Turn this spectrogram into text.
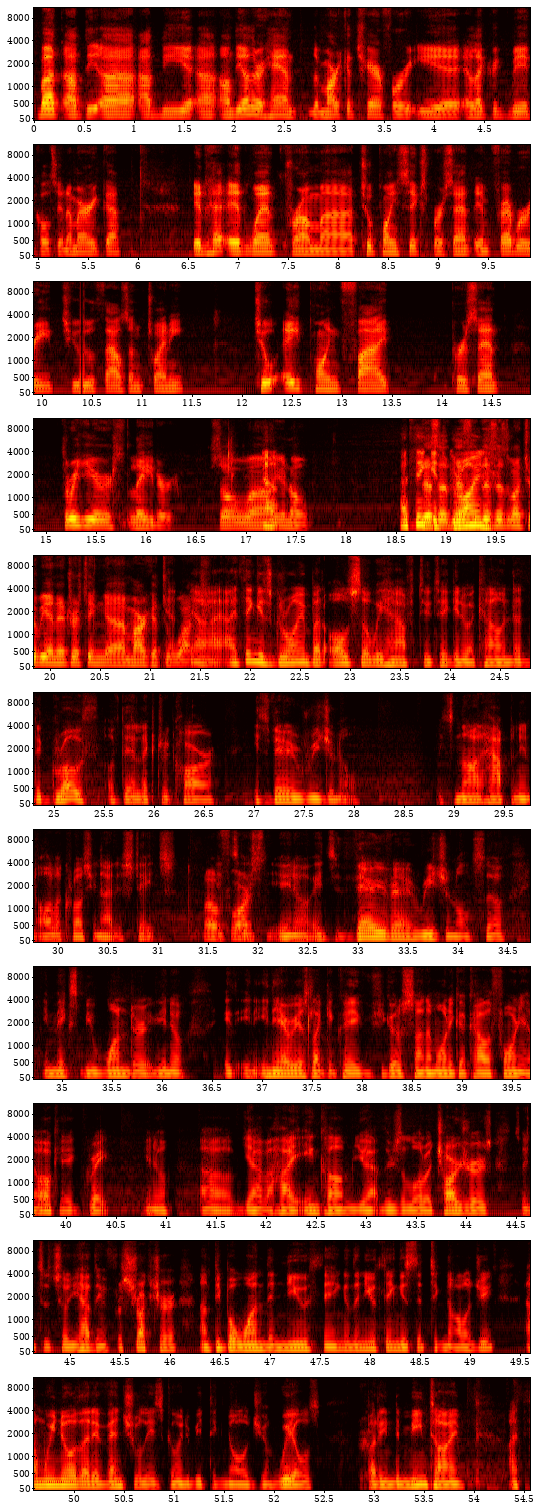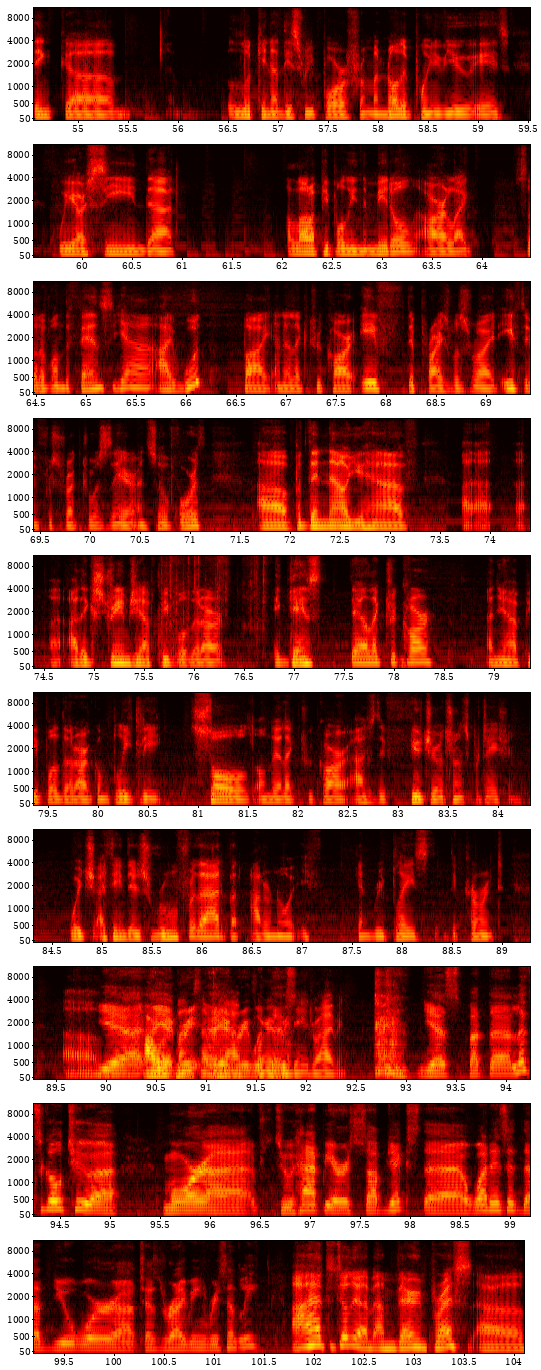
But at the uh, at the uh, on the other hand, the market share for e- electric vehicles in America, it ha- it went from uh, 2.6 percent in February 2020 to 8.5 percent three years later. So uh, you know, I think this it's is, growing. This, this, is going to be an interesting uh, market to yeah, watch. Yeah, I think it's growing, but also we have to take into account that the growth of the electric car is very regional. It's not happening all across the United States. Oh, it's, of course. you know, it's very, very regional. So it makes me wonder, you know, it, in, in areas like, okay, if you go to Santa Monica, California, okay, great. You know, uh, you have a high income you have there's a lot of chargers so so you have the infrastructure and people want the new thing and the new thing is the technology and we know that eventually it's going to be technology on wheels but in the meantime i think uh, looking at this report from another point of view is we are seeing that a lot of people in the middle are like sort of on the fence yeah i would buy an electric car if the price was right, if the infrastructure was there, and so forth. Uh, but then now you have uh, uh, uh, at extremes, you have people that are against the electric car, and you have people that are completely sold on the electric car as the future of transportation. Which I think there's room for that, but I don't know if can replace the current uh, yeah, power I agree. plants that we I have for everyday this. driving. yes, but uh, let's go to uh, more uh, to happier subjects. Uh, what is it that you were uh, test driving recently? I have to tell you, I'm, I'm very impressed. Uh,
